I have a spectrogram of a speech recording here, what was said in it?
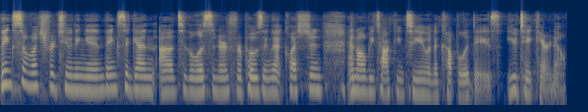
Thanks so much for tuning in. Thanks again uh, to the listener for posing that question and I'll be talking to you in a couple of days. You take care now.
